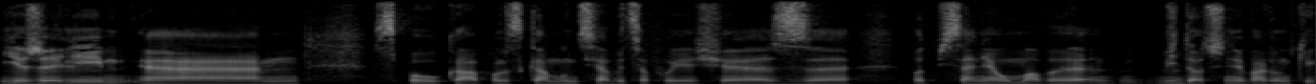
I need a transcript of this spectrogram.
Jeżeli e, spółka Polska Amunicja wycofuje się z podpisania umowy, widocznie warunki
